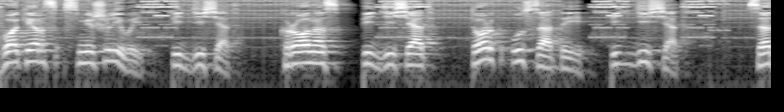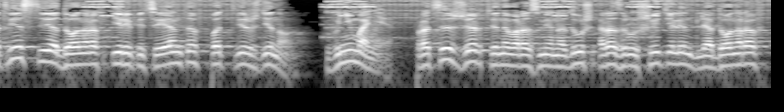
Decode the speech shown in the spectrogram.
Вокерс смешливый – 50. Кронос – 50. Торг усатый – 50. Соответствие доноров и реципиентов подтверждено. Внимание! Процесс жертвенного размена душ разрушителен для доноров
